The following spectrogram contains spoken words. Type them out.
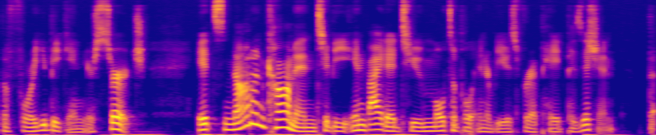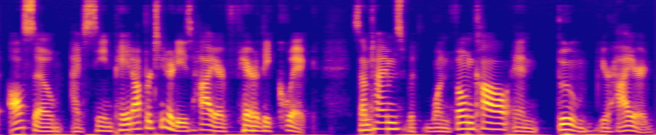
before you begin your search it's not uncommon to be invited to multiple interviews for a paid position, but also I've seen paid opportunities hire fairly quick, sometimes with one phone call and boom, you're hired.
